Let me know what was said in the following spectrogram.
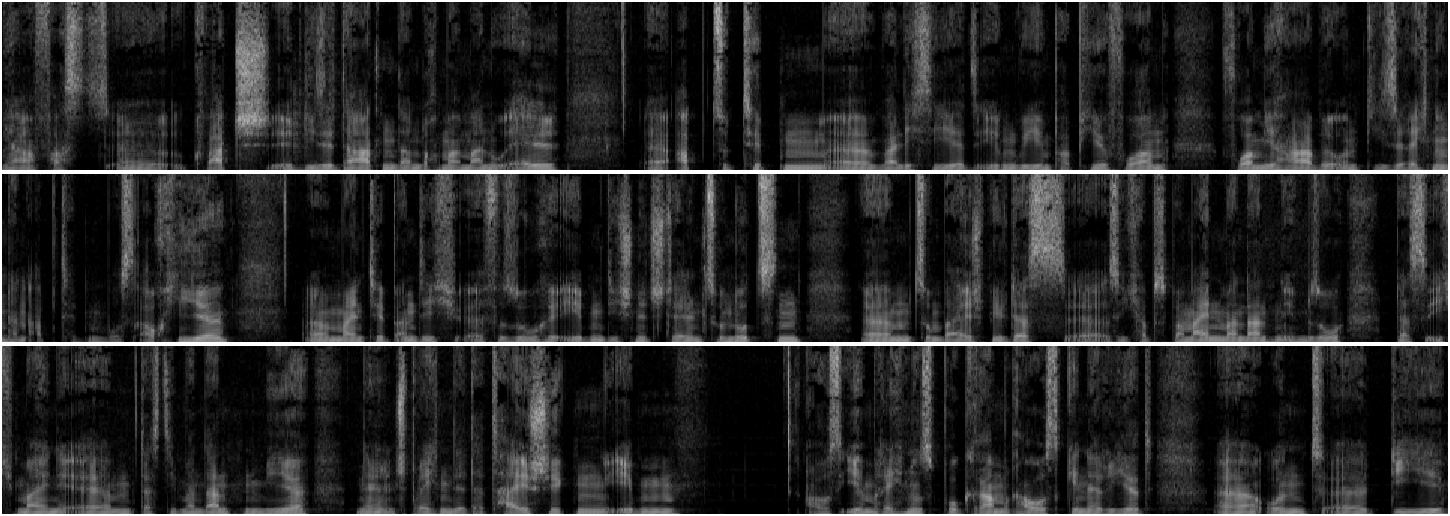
ja fast äh, Quatsch, diese Daten dann nochmal manuell äh, abzutippen, äh, weil ich sie jetzt irgendwie in Papierform vor mir habe und diese Rechnung dann abtippen muss. Auch hier äh, mein Tipp an dich, äh, versuche eben die Schnittstellen zu nutzen. Ähm, zum Beispiel, dass, äh, also ich habe es bei meinen Mandanten eben so, dass ich meine, ähm, dass die Mandanten mir eine entsprechende Datei schicken, eben aus ihrem Rechnungsprogramm raus generiert äh, und äh, die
